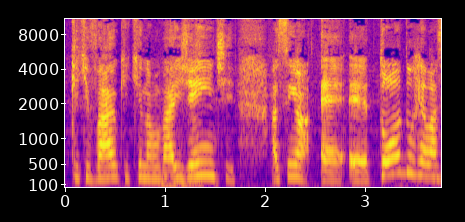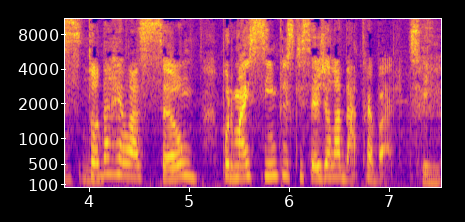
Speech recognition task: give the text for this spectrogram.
o que que vai, o que que não vai. Uhum. Gente, assim, ó, é, é todo rela uhum. toda relação, por mais simples que seja, ela dá trabalho. Sim.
